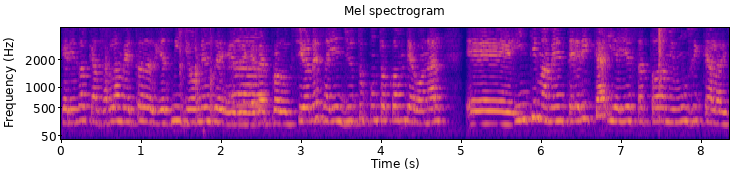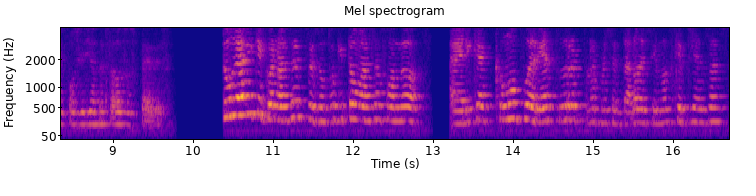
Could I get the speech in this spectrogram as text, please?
queriendo alcanzar la meta de 10 millones de, de ah. reproducciones, ahí en youtube.com diagonal eh, íntimamente Erika y ahí está toda mi música a la disposición de todos ustedes. Tú Gaby que conoces pues un poquito más a fondo Erika, ¿cómo podrías tú representar o decirnos qué piensas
